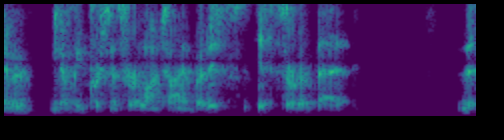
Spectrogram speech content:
and you know been pushing this for a long time, but it's it's sort of that the,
